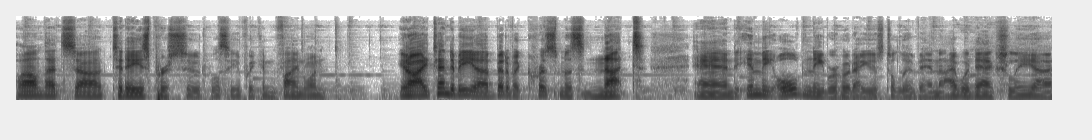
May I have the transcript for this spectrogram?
well, that's uh, today's pursuit. We'll see if we can find one. You know, I tend to be a bit of a Christmas nut. And in the old neighborhood I used to live in, I would actually uh,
